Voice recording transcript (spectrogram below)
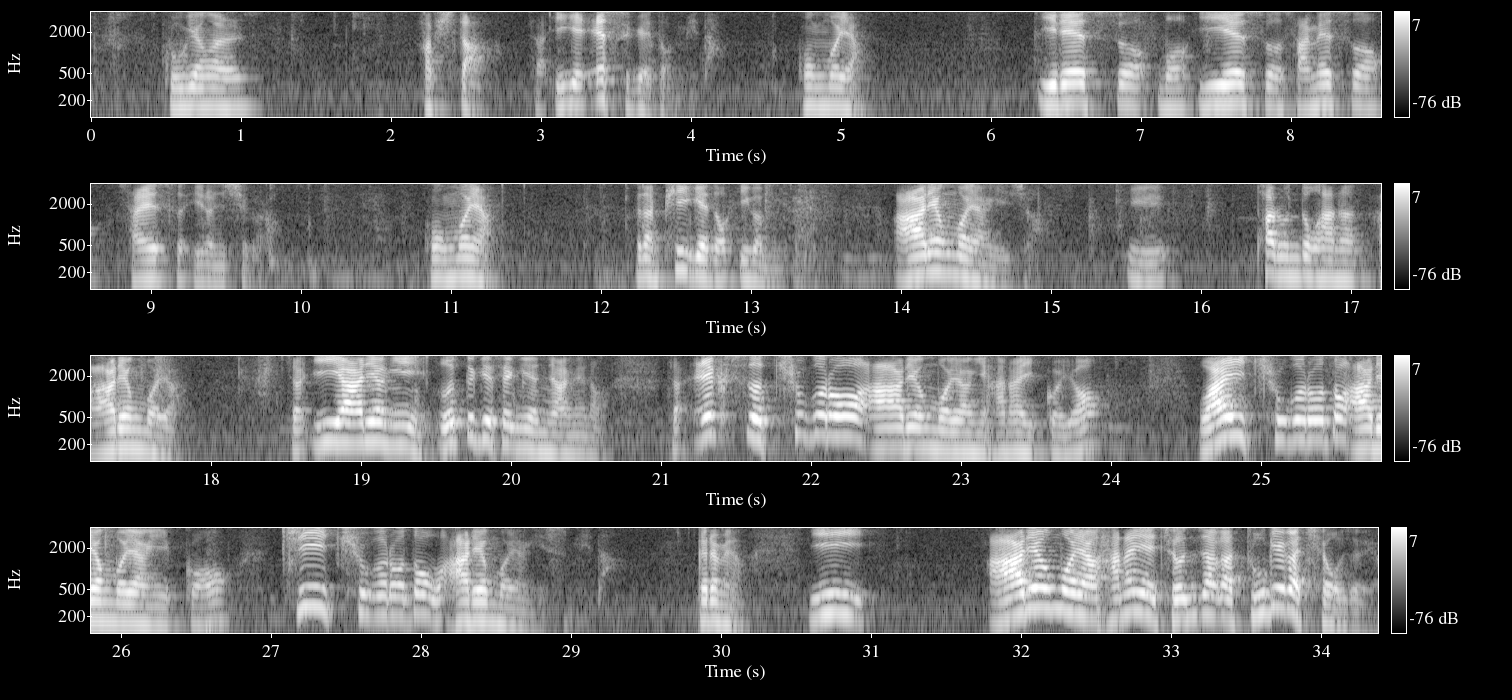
구경을 합시다. 자, 이게 S 궤도입니다. 공 모양. 1S, 뭐 2S, 3S, 4S 이런 식으로. 공 모양. 그 다음 P 궤도 이겁니다. R형 모양이죠. 이 팔 운동하는 R형 모양. 자, 이 R형이 어떻게 생겼냐면은 자, X축으로 R형 모양이 하나 있고요. Y축으로도 R형 모양이 있고 G축으로도 R형 모양이 있습니다. 그러면 이 R형 모양 하나의 전자가 두 개가 채워져요.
